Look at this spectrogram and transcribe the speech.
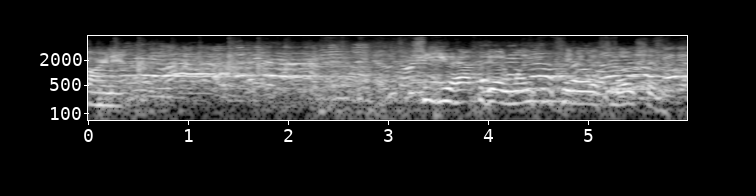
Darn it. See, you have to do it in one continuous motion.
